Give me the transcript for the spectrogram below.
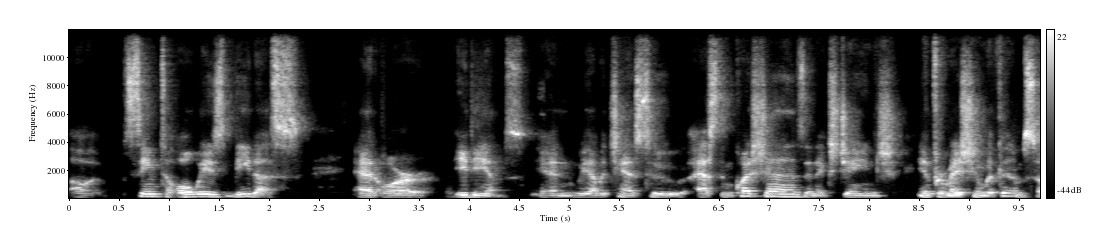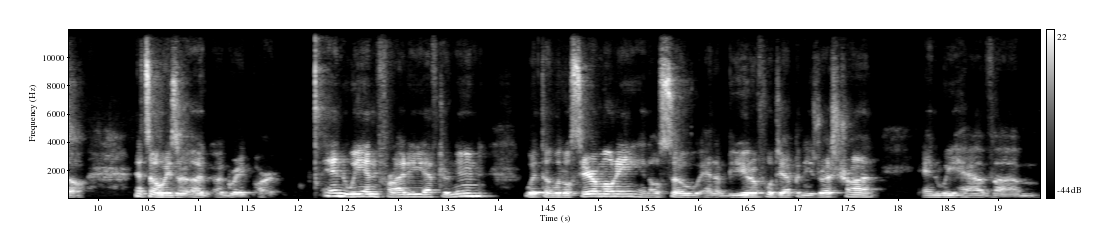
uh, seem to always meet us at our EDMs. And we have a chance to ask them questions and exchange information with them. So that's always a, a great part. And we end Friday afternoon with a little ceremony and also at a beautiful Japanese restaurant. And we have um,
